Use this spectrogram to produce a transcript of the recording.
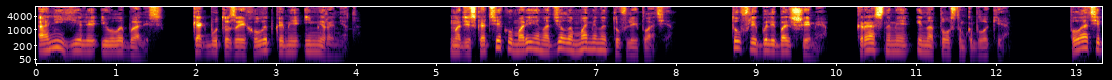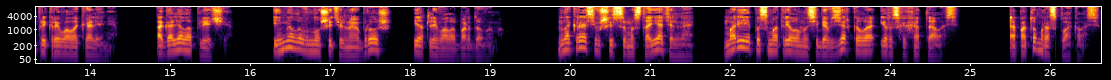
Они ели и улыбались, как будто за их улыбками и мира нет. На дискотеку Мария надела мамины туфли и платье. Туфли были большими, красными и на толстом каблуке. Платье прикрывало колени, оголяло плечи, имело внушительную брошь и отливало бордовым. Накрасившись самостоятельно, Мария посмотрела на себя в зеркало и расхохоталась, а потом расплакалась.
